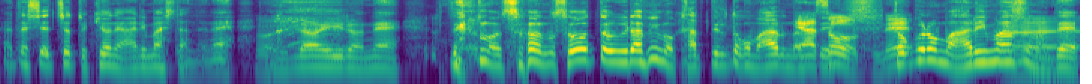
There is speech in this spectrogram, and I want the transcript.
私はちょっと去年ありましたんでねうん。いろいろねでもその相当恨みも買ってるところもあるなってそうね。ところもありますので、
